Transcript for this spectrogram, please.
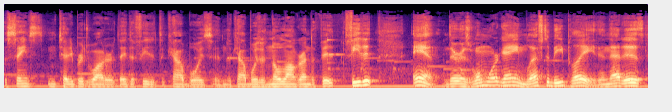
the saints and teddy bridgewater they defeated the cowboys and the cowboys are no longer undefeated. And there is one more game left to be played and that is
